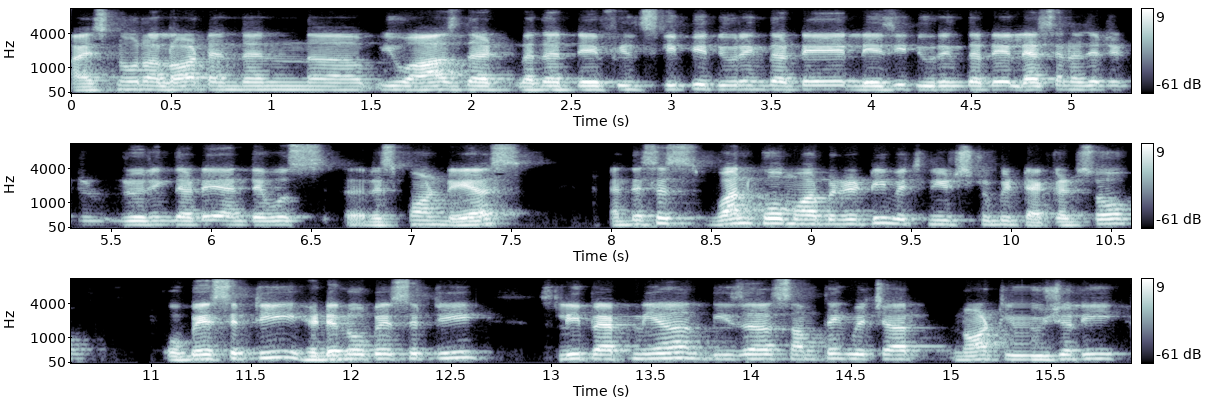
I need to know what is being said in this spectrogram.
I snore a lot, and then uh, you ask that whether they feel sleepy during the day, lazy during the day, less energetic during the day, and they will respond yes. And this is one comorbidity which needs to be tackled. So obesity, hidden obesity, sleep apnea these are something which are not usually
